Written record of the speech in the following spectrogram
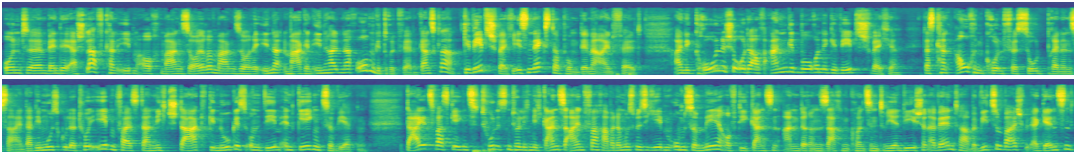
Und äh, wenn der erschlafft, kann eben auch Magensäure, Magensäure Mageninhalt nach oben gedrückt werden. Ganz klar. Gewebsschwäche ist ein nächster Punkt, der mir einfällt. Eine chronische oder auch angeborene Gewebsschwäche. Das kann auch ein Grund für Sodbrennen sein, da die Muskulatur ebenfalls dann nicht stark genug ist, um dem entgegenzuwirken. Da jetzt was gegen zu tun, ist natürlich nicht ganz einfach, aber da muss man sich eben umso mehr auf die ganzen anderen Sachen konzentrieren, die ich schon erwähnt habe. Wie zum Beispiel ergänzend,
